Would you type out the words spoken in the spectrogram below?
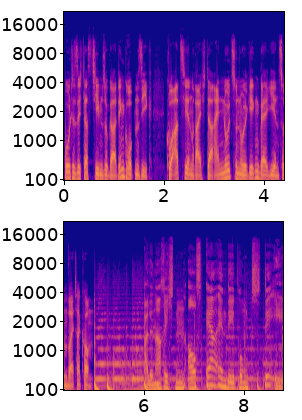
holte sich das Team sogar den Gruppensieg. Kroatien reichte ein 0 zu 0 gegen Belgien zum Weiterkommen. Alle Nachrichten auf rnd.de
